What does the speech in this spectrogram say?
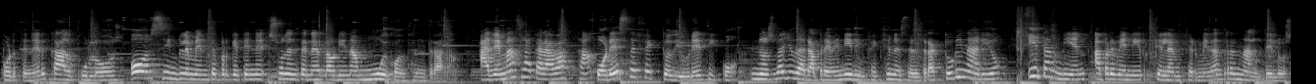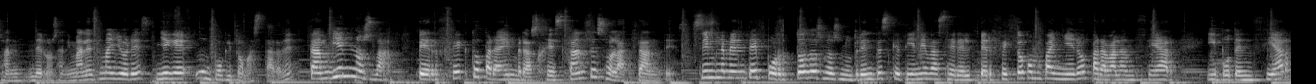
por tener cálculos o simplemente porque suelen tener la orina muy concentrada. Además, la calabaza, por este efecto diurético, nos va a ayudar a prevenir infecciones del tracto urinario y también a prevenir que la enfermedad renal de los, animales mayores llegue un poquito más tarde. También nos va perfecto para hembras gestantes o lactantes. Simplemente por todos los nutrientes que tiene va a ser el perfecto compañero para balancear y potenciar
